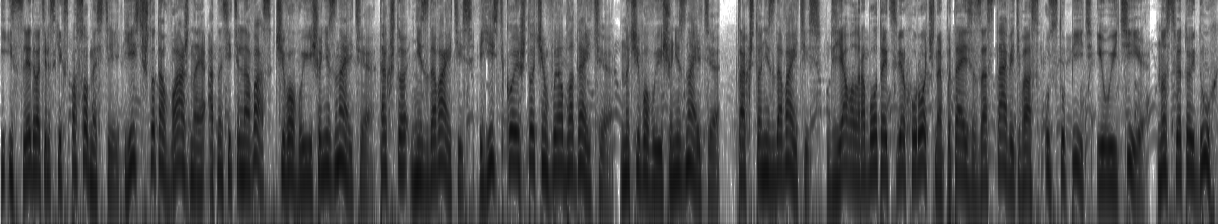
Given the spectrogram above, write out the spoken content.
и исследовательских способностей. Есть что-то важное относительно вас, чего вы еще не знаете. Так что не сдавайтесь. Есть кое-что, чем вы обладаете, но чего вы еще не знаете. Так что не сдавайтесь. Дьявол работает сверхурочно, пытаясь заставить вас уступить и уйти. Но Святой Дух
